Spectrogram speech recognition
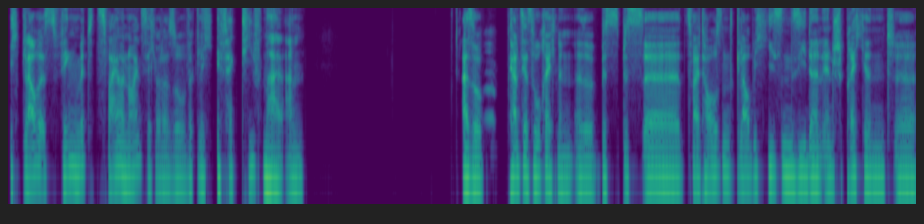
ich glaube, es fing mit 92 oder so wirklich effektiv mal an. Also, kannst jetzt hochrechnen. Also, bis, bis äh, 2000, glaube ich, hießen sie dann entsprechend äh,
